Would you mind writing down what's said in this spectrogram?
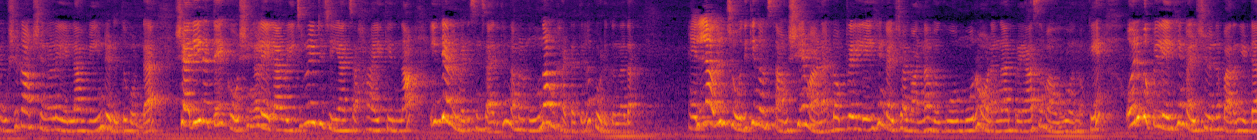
പോഷകാംശങ്ങളെയെല്ലാം വീണ്ടെടുത്തുകൊണ്ട് ശരീരത്തെ കോശങ്ങളെയെല്ലാം റീജനറേറ്റ് ചെയ്യാൻ സഹായിക്കുന്ന ഇന്റേണൽ മെഡിസിൻസ് ആയിരിക്കും നമ്മൾ മൂന്നാം ഘട്ടത്തിൽ കൊടുക്കുന്നത്. എല്ലാവരും ചോദിക്കുന്ന ഒരു സംശയമാണ് ഡോക്ടറെ ലേഹ്യം കഴിച്ചാൽ വണ്ണം വെക്കുവോ? മുറി ഉണങ്ങാൻ പ്രയാസമാവുമോ എന്നൊക്കെ. ഒരു കുപ്പി ലേഹ്യം കഴിച്ചു എന്ന് പറഞ്ഞിട്ട്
